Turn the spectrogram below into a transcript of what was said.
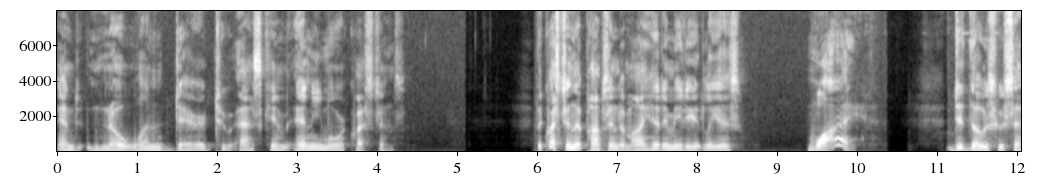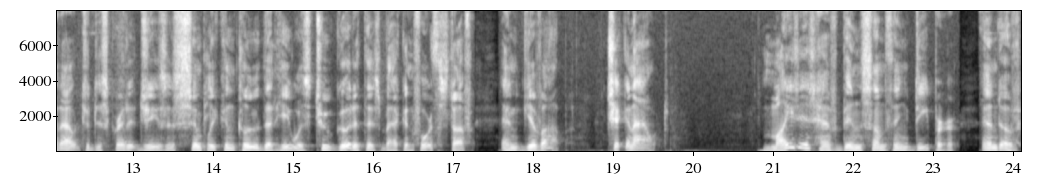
And no one dared to ask him any more questions. The question that pops into my head immediately is why? Did those who set out to discredit Jesus simply conclude that he was too good at this back and forth stuff and give up, chicken out? Might it have been something deeper and of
